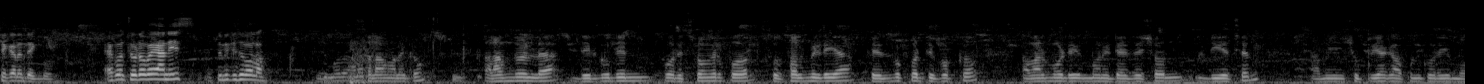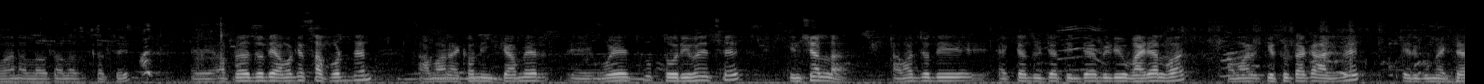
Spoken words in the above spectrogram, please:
সেখানে দেখব। এখন ছোট ভাই আনিস, তুমি কিছু বলো। আসসালামু আলাইকুম। আলহামদুলিল্লাহ, দীর্ঘদিন পরিশ্রমের পর সোশ্যাল মিডিয়া ফেসবুক কর্তৃপক্ষ আমার মনিটাইজেশন দিয়েছেন। আমি সুক্রিয়া জ্ঞাপন করি মহান আল্লাহ তালার কাছে। আপনারা যদি আমাকে সাপোর্ট দেন আমার এখন ইনকামের ওয়ে তৈরি হয়েছে। ইনশাল্লাহ, আমার যদি একটা, দুইটা, তিনটা ভিডিও ভাইরাল হয়, আমার কিছু টাকা আসবে, এরকম একটা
